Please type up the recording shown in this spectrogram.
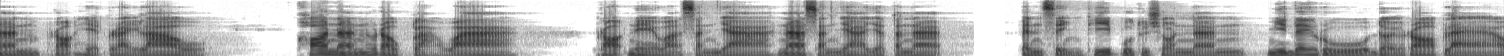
นั้นเพราะเหตุไรเล่า ข้อนั้นเรากล่าวว่า เพราะเนวสัญญานาสัญญายตนะ เป็นสิ่งที่ปุถุชนนั้นมิได้รู้โดยรอบแล้ว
